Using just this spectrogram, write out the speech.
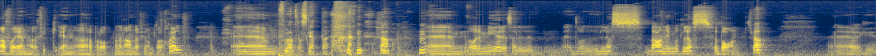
man får en, hör- fick en hörapparat, men den andra fick man betala själv. Ehm, Förlåt, jag skrattar. Ja. ehm, vad var det mer? Så här, det var löss, behandling mot löss för barn. Tror jag. ja. Eh, jag-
